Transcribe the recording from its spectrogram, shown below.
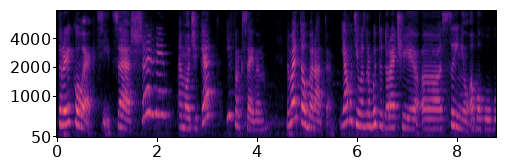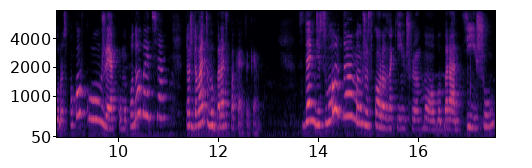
три колекції: це Shelly, Emoji Cat і Форксейвен. Давайте обирати. Я хотіла зробити, до речі, е, синю або голубу розпаковку, вже як кому подобається. Тож давайте вибирати пакетики. З Денді Сворда ми вже скоро закінчуємо, вибираємо тішу.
